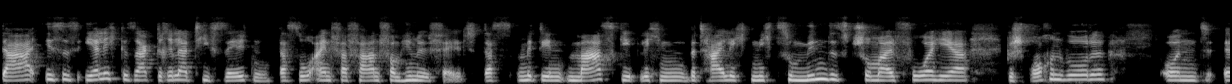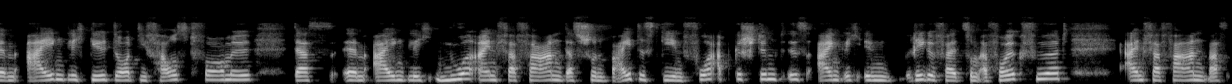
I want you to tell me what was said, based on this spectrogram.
da ist es ehrlich gesagt relativ selten, dass so ein Verfahren vom Himmel fällt, dass mit den maßgeblichen Beteiligten nicht zumindest schon mal vorher gesprochen wurde. Und ähm, eigentlich gilt dort die Faustformel, dass ähm, eigentlich nur ein Verfahren, das schon weitestgehend vorabgestimmt ist, eigentlich im Regelfall zum Erfolg führt. Ein Verfahren, was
